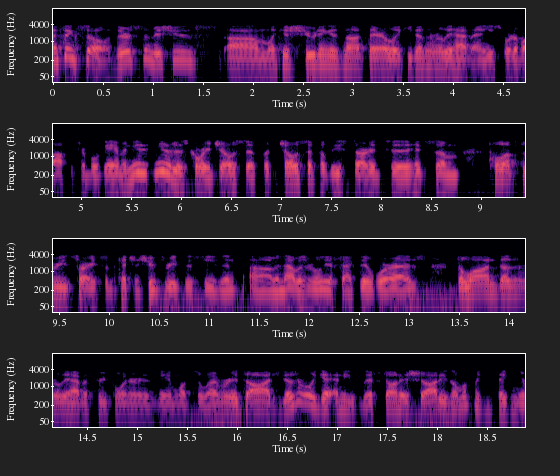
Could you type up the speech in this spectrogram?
I think so. There's some issues. Um, like his shooting is not there. Like he doesn't really have any sort of off the dribble game, and neither, neither does Cory Joseph. But Joseph at least started to hit some pull up threes. Sorry, some catch and shoot threes this season, um, and that was really effective. Whereas Delon doesn't really have a three pointer in his game whatsoever. It's odd. He doesn't really get any lift on his shot. He's almost like he's taking a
